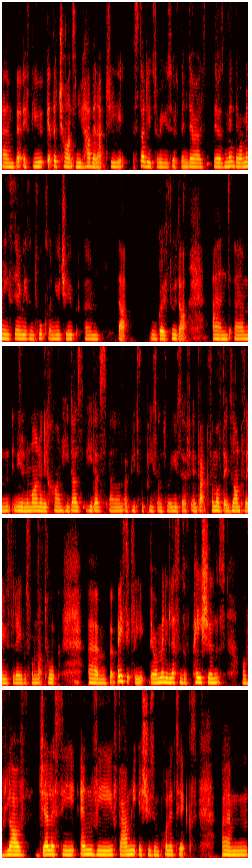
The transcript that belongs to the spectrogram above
Um, but if you get the chance and you haven't actually studied Surah Yusuf, then there are there's many, there are many series and talks on YouTube um, that will go through that. And um, you know, Nouman Ali Khan, he does he does um, a beautiful piece on Surah Yusuf. In fact, some of the examples I used today was from that talk. Um, but basically, there are many lessons of patience, of love, jealousy, envy, family issues, and politics. Um,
